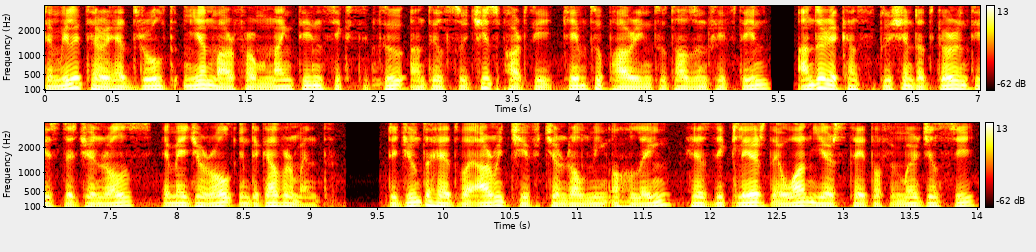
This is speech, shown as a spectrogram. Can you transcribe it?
The military had ruled Myanmar from 1962 until Suu Kyi's party came to power in 2015 under a constitution that guarantees the generals a major role in the government. The junta head by Army Chief General Min Aung Hlaing has declared a one-year state of emergency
